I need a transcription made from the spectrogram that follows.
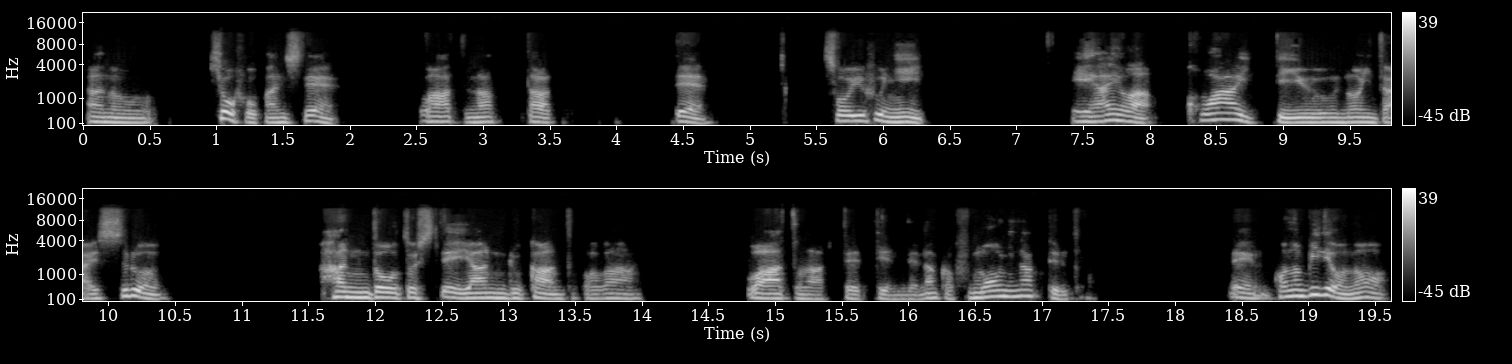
あの、恐怖を感じて、わーってなったで、そういうふうに AI は怖いっていうのに対する反動としてヤン・ルカーンとかがわーっとなってっていうんで、なんか不毛になってると。で、このビデオの、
